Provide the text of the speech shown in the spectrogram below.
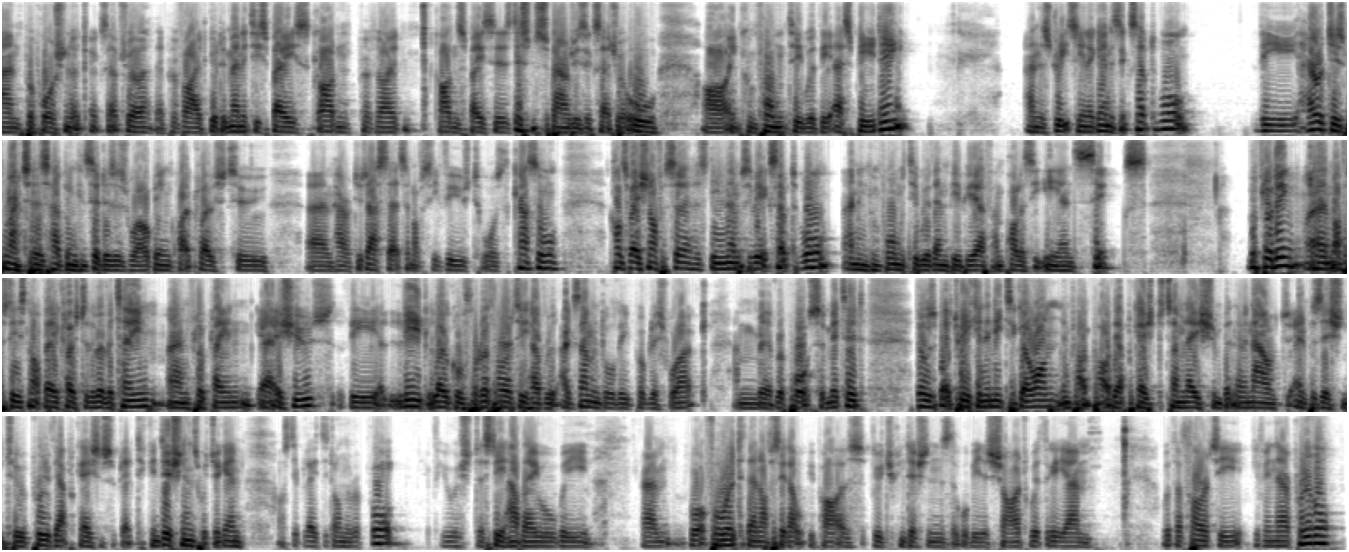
and proportionate, etc. They provide good amenity space, garden provide garden spaces, distance to boundaries, etc. All are in conformity with the SPD and the street scene again is acceptable. The heritage matters have been considered as well, being quite close to um, heritage assets and obviously views towards the castle. Conservation Officer has deemed them to be acceptable and in conformity with NPPF and Policy EN6. The flooding, um, obviously it's not very close to the River Tame and floodplain uh, issues. The lead local flood authority have examined all the published work and reports submitted. There was a bit of tweaking that need to go on in fact, part of the application determination, but they're now in position to approve the application subject to conditions, which again are stipulated on the report. If you wish to see how they will be um, brought forward, then obviously that will be part of future conditions that will be discharged with the um, with authority giving their approval.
